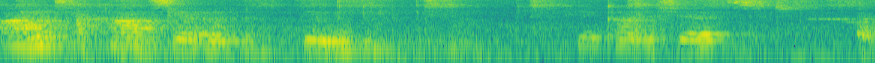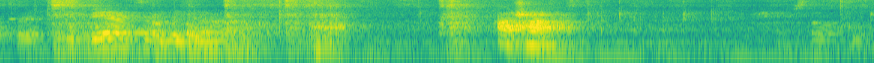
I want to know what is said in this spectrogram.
Ah, hier ist Akazien. Hm. Hier kann ich jetzt vielleicht Beeren sammeln, ja. Ah, Schaf. Ist auch gut.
